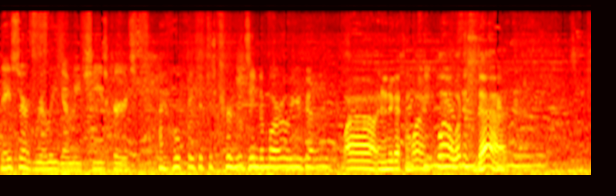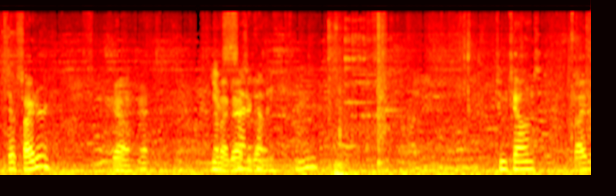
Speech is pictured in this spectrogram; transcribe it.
They serve really yummy cheese curds. I hope they get the curds in tomorrow, you guys. Wow, and then they got some wine. Wow, what is that? Is that cider? Yeah. yeah. Yes, my cider glasses on. company. Two towns cider.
